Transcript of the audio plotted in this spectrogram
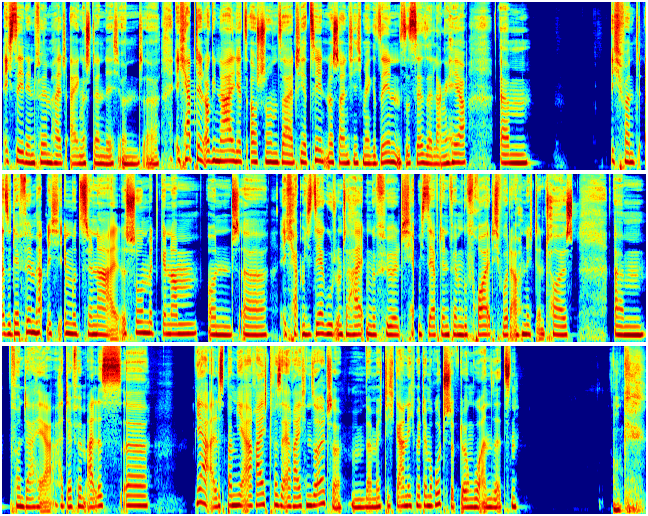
Ich sehe den Film halt eigenständig und äh, ich habe den Original jetzt auch schon seit Jahrzehnten wahrscheinlich nicht mehr gesehen. Es ist sehr, sehr lange her. Ähm, ich fand, also der Film hat mich emotional schon mitgenommen und äh, ich habe mich sehr gut unterhalten gefühlt. Ich habe mich sehr auf den Film gefreut. Ich wurde auch nicht enttäuscht. Ähm, von daher hat der Film alles, äh, ja, alles bei mir erreicht, was er erreichen sollte. Da möchte ich gar nicht mit dem Rotstift irgendwo ansetzen. Okay,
